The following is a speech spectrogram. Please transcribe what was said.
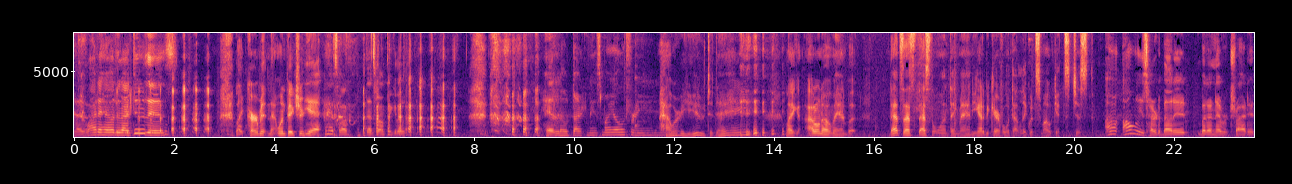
Like, why the hell did I do this? like Kermit in that one picture. Yeah, that's what. I'm, that's what I'm thinking of. Hello, darkness, my old friend. How are you today? like I don't know, man, but that's that's that's the one thing, man. You got to be careful with that liquid smoke. It's just I, I always heard about it, but I never tried it.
